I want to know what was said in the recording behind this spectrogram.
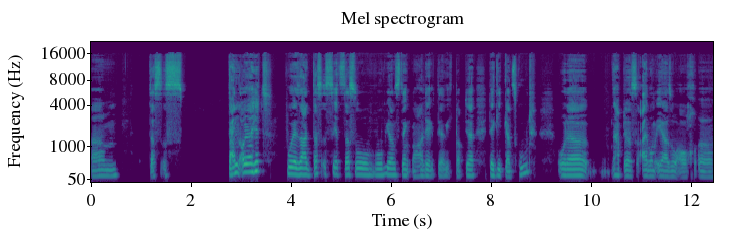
ähm, das ist dann euer Hit, wo ihr sagt, das ist jetzt das so, wo wir uns denken, oh, der, der, ich glaube, der, der geht ganz gut? Oder habt ihr das Album eher so auch, äh,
